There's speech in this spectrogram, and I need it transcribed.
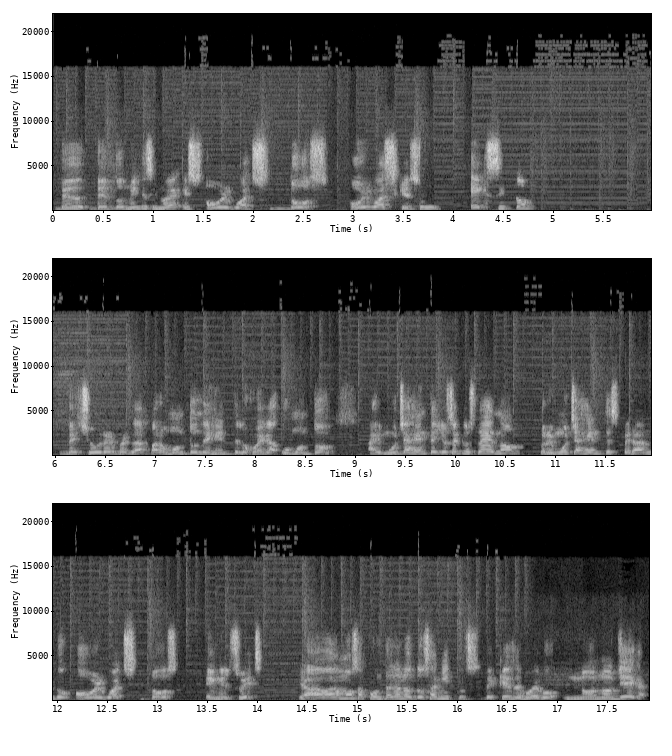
de- del 2019, es Overwatch 2. Overwatch, que es un éxito de shooter, ¿verdad? Para un montón de gente, lo juega un montón. Hay mucha gente, yo sé que ustedes no, pero hay mucha gente esperando Overwatch 2 en el Switch. Ya vamos apuntando a los dos añitos de que ese juego no nos llega.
